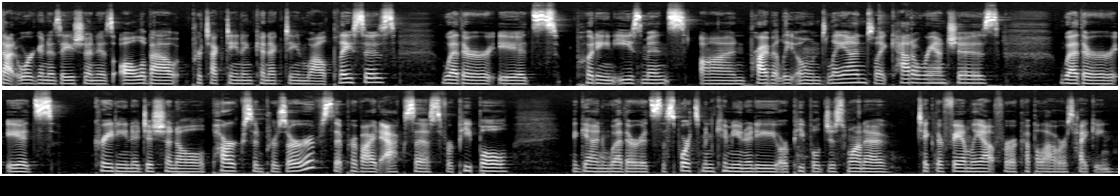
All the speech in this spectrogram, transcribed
That organization is all about protecting and connecting wild places, whether it's putting easements on privately owned land like cattle ranches, whether it's creating additional parks and preserves that provide access for people. Again, whether it's the sportsman community or people just want to take their family out for a couple hours hiking.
